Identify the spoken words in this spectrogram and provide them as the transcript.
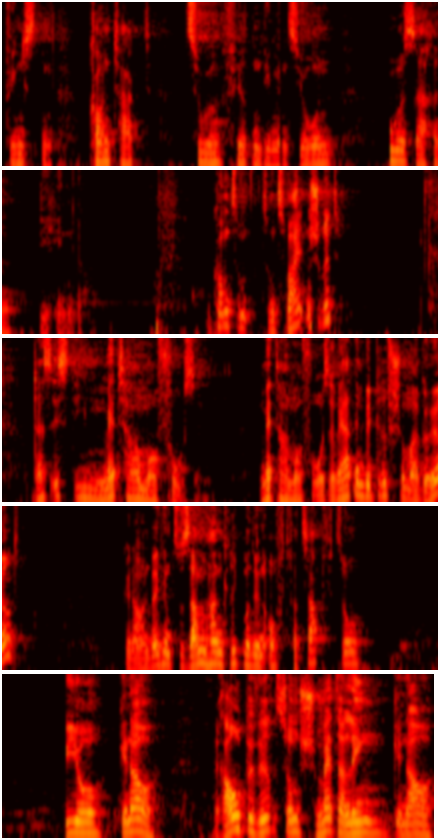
Pfingsten, Kontakt zur vierten Dimension, Ursache, die Hingabe. Wir kommen zum, zum zweiten Schritt. Das ist die Metamorphose. Metamorphose. Wer hat den Begriff schon mal gehört? Genau, in welchem Zusammenhang kriegt man den oft verzapft? So? Bio, genau. Raupe wird zum Schmetterling, genau.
